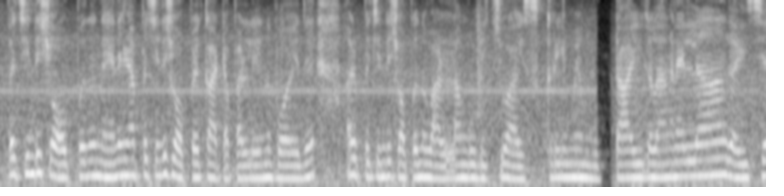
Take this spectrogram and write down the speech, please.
അപ്പച്ചീന്റെ ഷോപ്പിൽ നിന്ന് നേരെ ഞാൻ അപ്പച്ചീന്റെ ഷോപ്പിലേക്ക് കേട്ടോ പള്ളിയിൽ നിന്ന് പോയത്. അപ്പച്ചീന്റെ ഷോപ്പിൽ നിന്ന് വെള്ളം കുടിച്ചു ഐസ്ക്രീം മുട്ടായികൾ അങ്ങനെ എല്ലാം കഴിച്ച്.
